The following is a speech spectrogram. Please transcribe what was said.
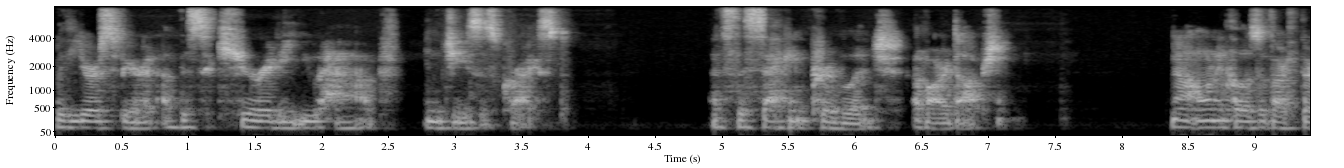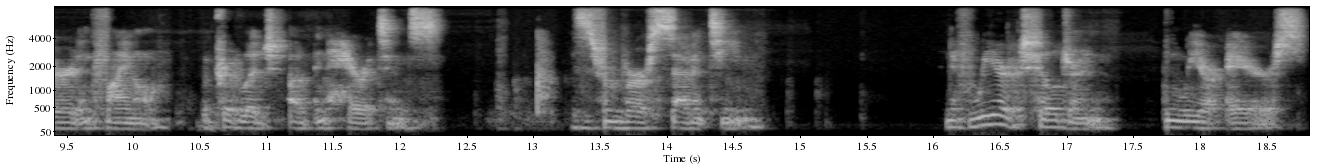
with your spirit of the security you have in Jesus Christ? That's the second privilege of our adoption. Now, I want to close with our third and final the privilege of inheritance. This is from verse 17. And if we are children, then we are heirs,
